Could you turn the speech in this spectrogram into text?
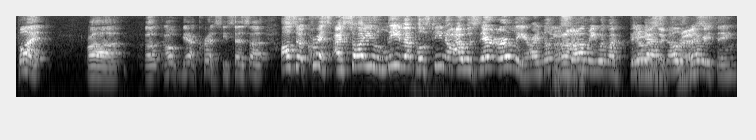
but, uh, oh, oh, yeah, Chris. He says, uh, also, Chris, I saw you leave at Postino. I was there earlier. I know you Hold saw me with my big ass nose and Chris? everything.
